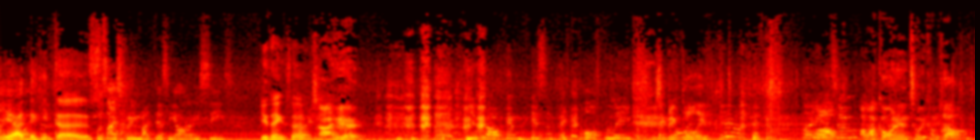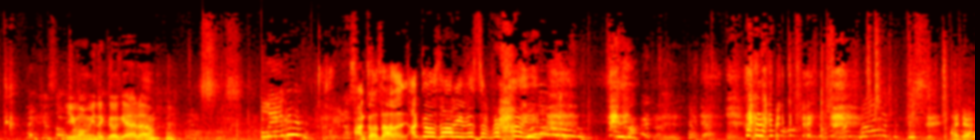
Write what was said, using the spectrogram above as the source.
Yeah, I think he does. Because I scream like this, he already sees. You think so? He's not here. You know him, he's a big bully. He's a big bully? Yeah. Are Well, you too? I'm not going in until he comes out. Thank you so much. You want me to go get him? Believe it? Or you're not Uncle's not, Uncle's not even surprised. Hi, Dad. Oh Hi, Dad.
